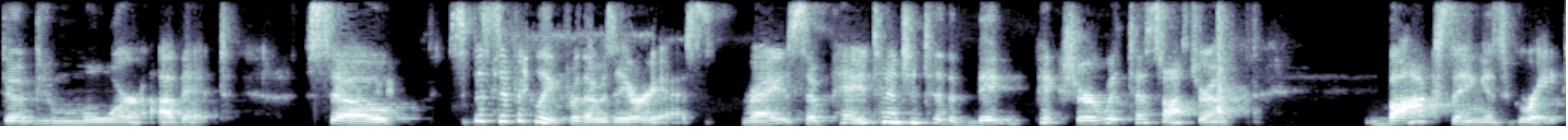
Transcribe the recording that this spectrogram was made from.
Don't do more of it. So specifically for those areas right? So pay attention to the big picture with testosterone. Boxing is great.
